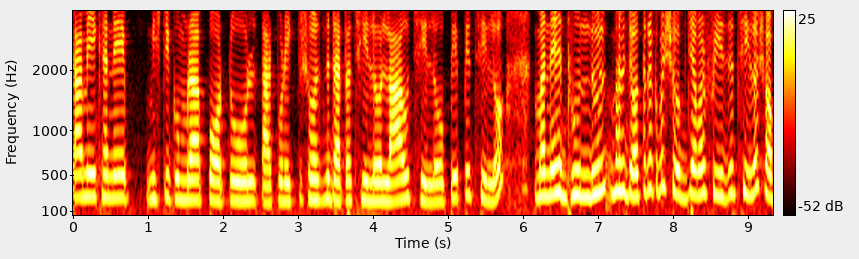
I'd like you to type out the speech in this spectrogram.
তা আমি এখানে মিষ্টি কুমড়া, পটল, তারপরে একটু সজনে ডাটা ছিল, লাউ ছিল, পেঁপে ছিল মানে ধুন্দুল মানে যত রকমের সবজি আমার ফ্রিজে ছিল, সব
